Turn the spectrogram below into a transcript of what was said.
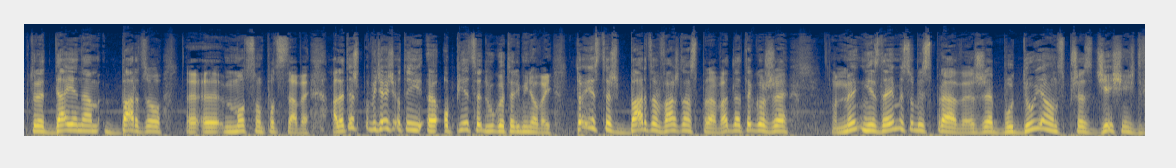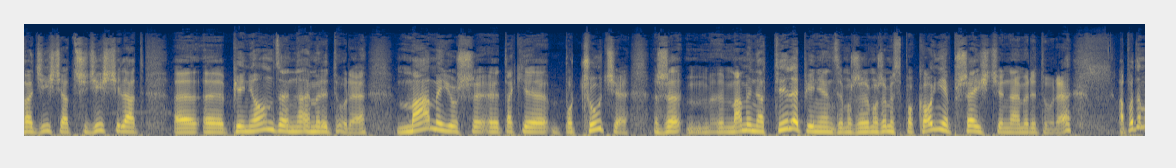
które daje nam bardzo e, e, mocną podstawę. Ale też powiedziałeś o tej e, opiece długoterminowej. To jest też bardzo ważna sprawa, dlatego że my nie zdajemy sobie sprawy, że budując przez 10, 20, 30 lat e, pieniądze na emeryturę, mamy już takie poczucie, że mamy na tyle pieniędzy, że możemy spokojnie przejść na emeryturę, a potem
